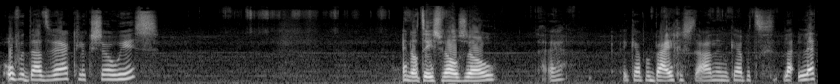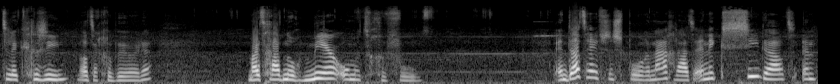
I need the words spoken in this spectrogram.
of het daadwerkelijk zo is. En dat is wel zo. Hè? Ik heb erbij gestaan en ik heb het letterlijk gezien wat er gebeurde. Maar het gaat nog meer om het gevoel. En dat heeft zijn sporen nagelaten. En ik zie dat. En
